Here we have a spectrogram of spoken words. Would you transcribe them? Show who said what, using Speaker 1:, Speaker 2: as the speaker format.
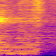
Speaker 1: Bye.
